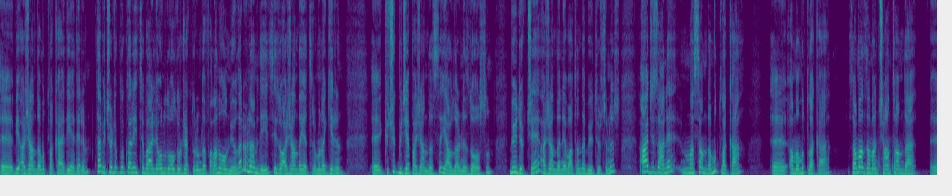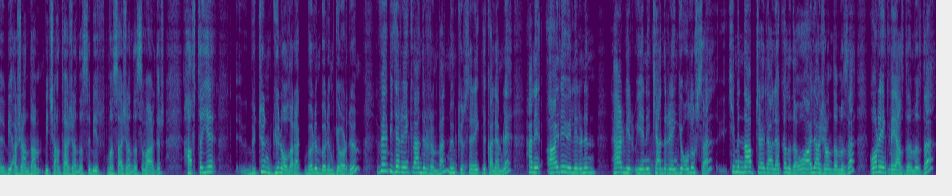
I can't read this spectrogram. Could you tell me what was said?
e, bir ajanda mutlaka hediye ederim. Tabii çocuklukları itibariyle onu dolduracak durumda falan olmuyorlar. Önemli değil. Siz o ajanda yatırımına girin. E, küçük bir cep ajandası yavrularınızda olsun. Büyüdükçe ajanda nebatını da büyütürsünüz. Acizane masamda mutlaka e, ama mutlaka zaman zaman çantamda bir ajandam, bir çanta ajandası, bir masa ajandası vardır. Haftayı bütün gün olarak bölüm bölüm gördüm ve bir de renklendiririm ben mümkünse renkli kalemle. Hani aile üyelerinin her bir üyenin kendi rengi olursa kimin ne yapacağıyla alakalı da o aile ajandamıza o renkle yazdığımızda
